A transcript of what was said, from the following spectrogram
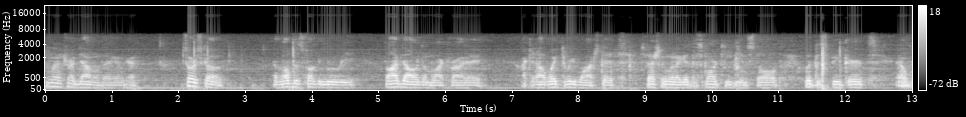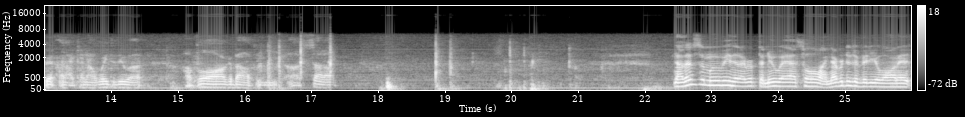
I'm gonna try downloading it, okay. Source code. I love this fucking movie. Five dollars on Black Friday. I cannot wait to rewatch it, especially when I get the smart TV installed with the speaker. And, get, and I cannot wait to do a, a vlog about the uh, setup. Now this is a movie that I ripped a new asshole. I never did a video on it,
